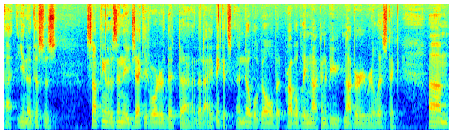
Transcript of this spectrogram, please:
I you know, this was something that was in the executive order that, uh, that I think it's a noble goal, but probably not going to be, not very realistic. Um,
